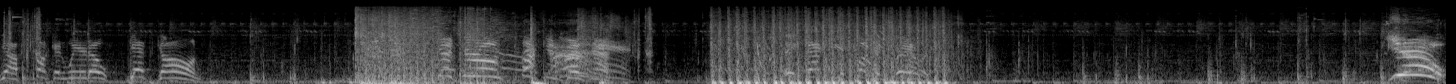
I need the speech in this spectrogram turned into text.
You fucking weirdo! Get gone! Get your own fucking business! Hey, back to your fucking trailer! You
